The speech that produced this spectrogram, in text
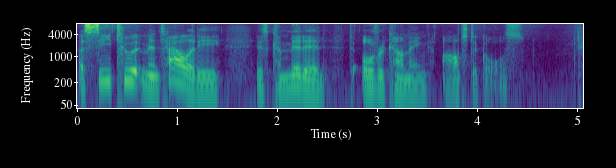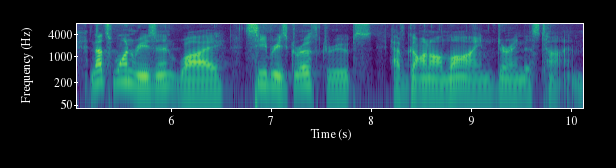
A see to it mentality is committed to overcoming obstacles. And that's one reason why Seabreeze growth groups have gone online during this time.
